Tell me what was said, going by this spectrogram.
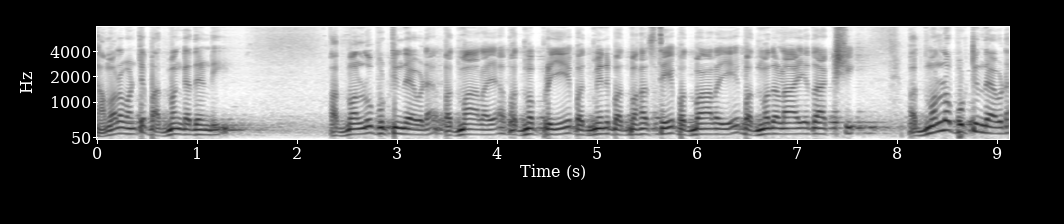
కమలం అంటే పద్మం కదండి. పద్మంలో పుట్టింది ఆవిడ. పద్మాలయ పద్మప్రియే పద్మిని పద్మహస్తే పద్మాలయే పద్మదళాయదాక్షి పద్మంలో పుట్టింది ఆవిడ.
